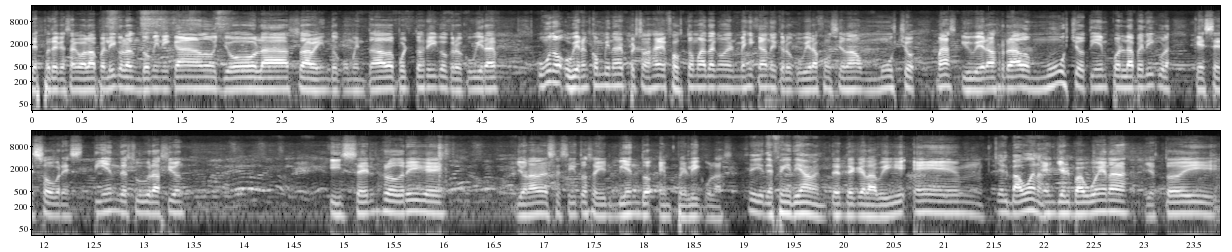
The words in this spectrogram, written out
después de que sacó la película. Un dominicano, Yola, ¿sabes? Indocumentado Puerto Rico. Creo que hubiera, uno, hubieran combinado el personaje de Fausto Mata con el mexicano y creo que hubiera funcionado mucho más y hubiera ahorrado mucho tiempo en la película que se sobreextiende su duración. Isel Rodríguez yo la necesito seguir viendo en películas. Sí, definitivamente. Desde que la vi en, Y el va buena. en Yerba Buena, yo estoy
